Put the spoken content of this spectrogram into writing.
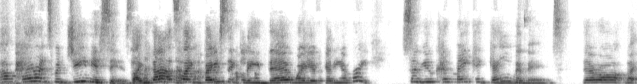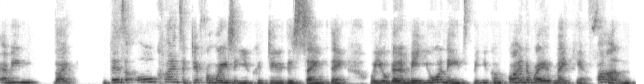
our parents were geniuses. Like, that's like basically their way of getting a break. So you can make a game of it. There are, like, I mean, like, there's all kinds of different ways that you could do this same thing where you're going to meet your needs, but you can find a way of making it fun,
